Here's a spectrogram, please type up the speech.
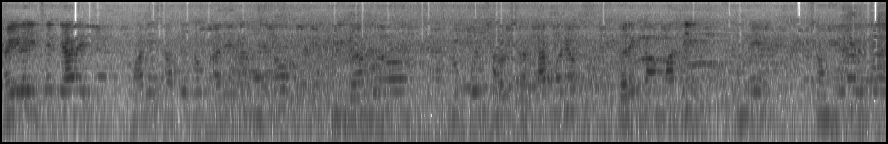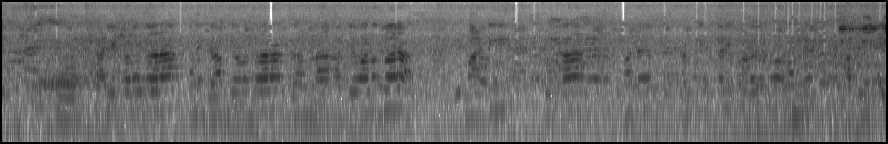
થઈ રહી છે ત્યારે મારી સાથે સૌ કાર્યક્રમો અને ગ્રામજનોનો ખૂબ સારો સહકાર મળ્યો. દરેક ગામમાંથી અમને સંપૂર્ણ રીતે કાર્યકરો દ્વારા અને ગ્રામજનો દ્વારા, ગામના આગેવાનો દ્વારા માટી, ચોખા અને સંકેત કરી કળશમાં અમને આપી છે.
